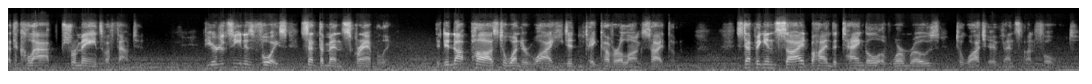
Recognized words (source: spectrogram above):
at the collapsed remains of a fountain. The urgency in his voice sent the men scrambling. They did not pause to wonder why he didn't take cover alongside them, stepping inside behind the tangle of wormrose to watch events unfold.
